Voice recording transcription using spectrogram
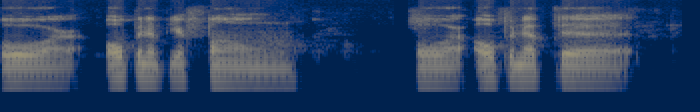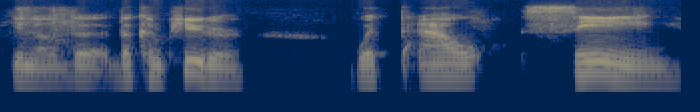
or open up your phone or open up the you know the the computer without seeing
